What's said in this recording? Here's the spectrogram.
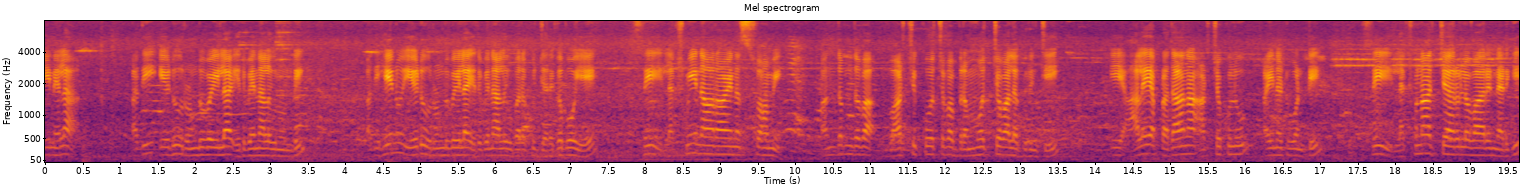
ఈ నెల పది ఏడు రెండు వేల ఇరవై నాలుగు నుండి పదిహేను ఏడు రెండు వేల ఇరవై నాలుగు వరకు జరగబోయే శ్రీ లక్ష్మీనారాయణ స్వామి పంతొమ్మిదవ వార్షికోత్సవ బ్రహ్మోత్సవాల గురించి ఈ ఆలయ ప్రధాన అర్చకులు అయినటువంటి శ్రీ లక్ష్మణాచార్యుల వారిని అడిగి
